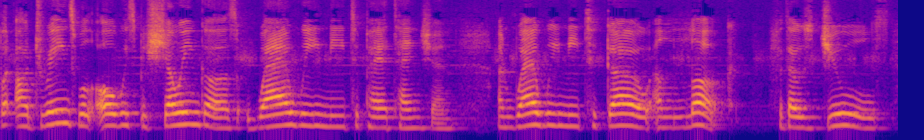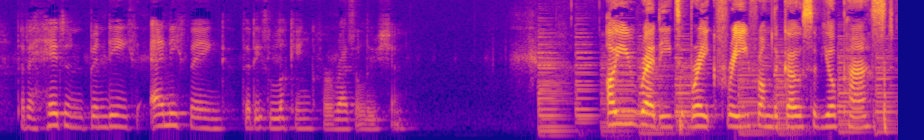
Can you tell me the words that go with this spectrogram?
But our dreams will always be showing us where we need to pay attention and where we need to go and look for those jewels that are hidden beneath anything that is looking for resolution. Are you ready to break free from the ghosts of your past,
